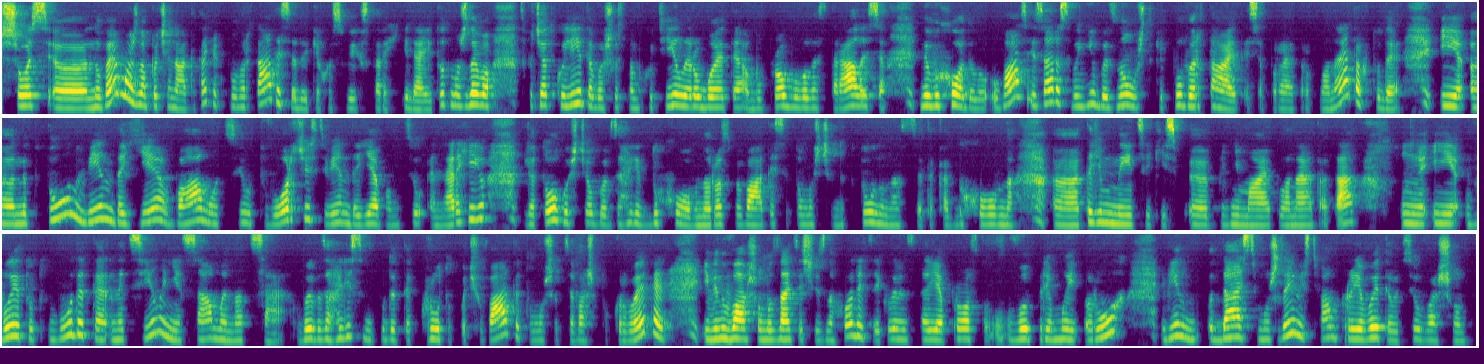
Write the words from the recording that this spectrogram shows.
щось е, нове можна починати, так як повертатися до якихось своїх старих ідей. Тут, можливо, спочатку літа ви щось там хотіли робити або пробували, старалися, не виходило у вас, і зараз ви ніби знову ж таки повертаєтеся по ретропланетах туди. І е, Нептун він дає вам цю творчість, він дає вам цю енергію для того, щоб взагалі духовно розвиватися, тому що Нептун у нас це така духовна е, таємниця, якісь піднімає планета. так. І ви тут будете націлені саме на це. Ви взагалі себе будете круто почувати, тому що це ваш покровитель, і він у вашому знаці ще знаходиться. І коли він стає просто в прямий рух, він дасть можливість вам проявити оцю вашу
